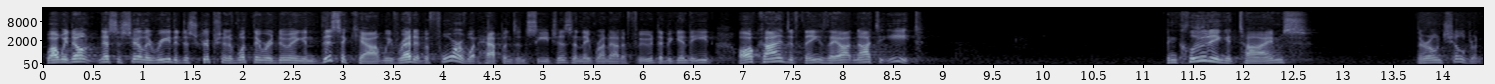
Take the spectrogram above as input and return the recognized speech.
while we don't necessarily read the description of what they were doing in this account, we've read it before of what happens in sieges and they've run out of food. They begin to eat all kinds of things they ought not to eat, including at times their own children.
